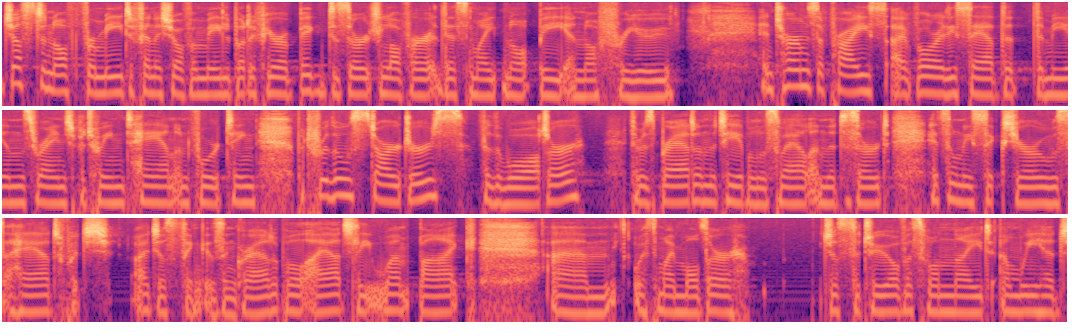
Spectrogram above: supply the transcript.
just enough for me to finish off a meal. But if you're a big dessert lover, this might not be enough for you. In terms of price, I've already said that the mains range between 10 and 14, but for those starters, for the water, there was bread on the table as well, and the dessert, it's only six euros a head, which I just think is incredible. I actually went back um, with my mother just the two of us one night and we had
